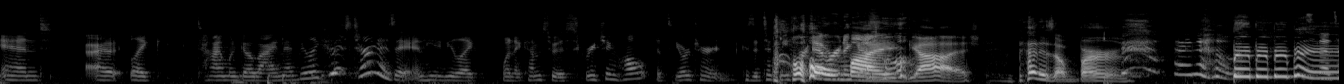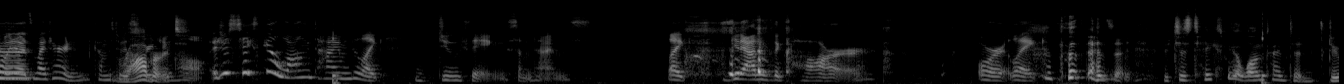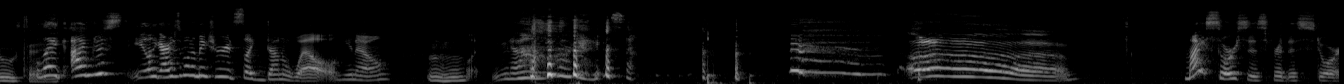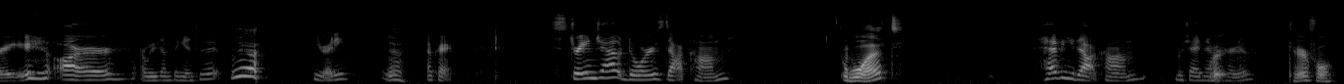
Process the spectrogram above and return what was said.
and I, like time would go by, and I'd be like, "Whose turn is it?" And he'd be like, "When it comes to a screeching halt, it's your turn." Because it took me oh forever Oh to my gosh. That is a burn. I know. So that's how I know it's my turn. Comes to a Robert. screeching halt. It just takes me a long time to like do things sometimes, like get out of the car, or like That's it. It just takes me a long time to do things. Like I'm just like I just want to make sure it's like done well, you know. Mm-hmm. Like, no. okay. stop. Uh, my sources for this story are. Are we jumping into it? Yeah. You ready? Yeah. Okay. StrangeOutdoors.com, What? Heavy.com, which I'd never What? heard of. Careful.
